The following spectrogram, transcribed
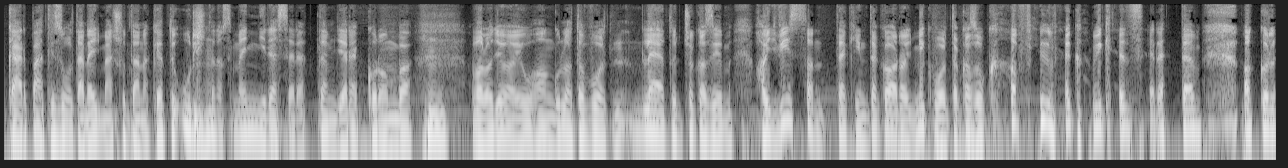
Kárpáti Zoltán egymás után a kettő, úristen, Mhm. azt mennyire szerettem gyerekkoromba, valahogy olyan jó hangulata volt, lehet, hogy csak azért, ha így visszatekintek arra, hogy mik voltak azok a filmek, amiket szerettem, akkor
